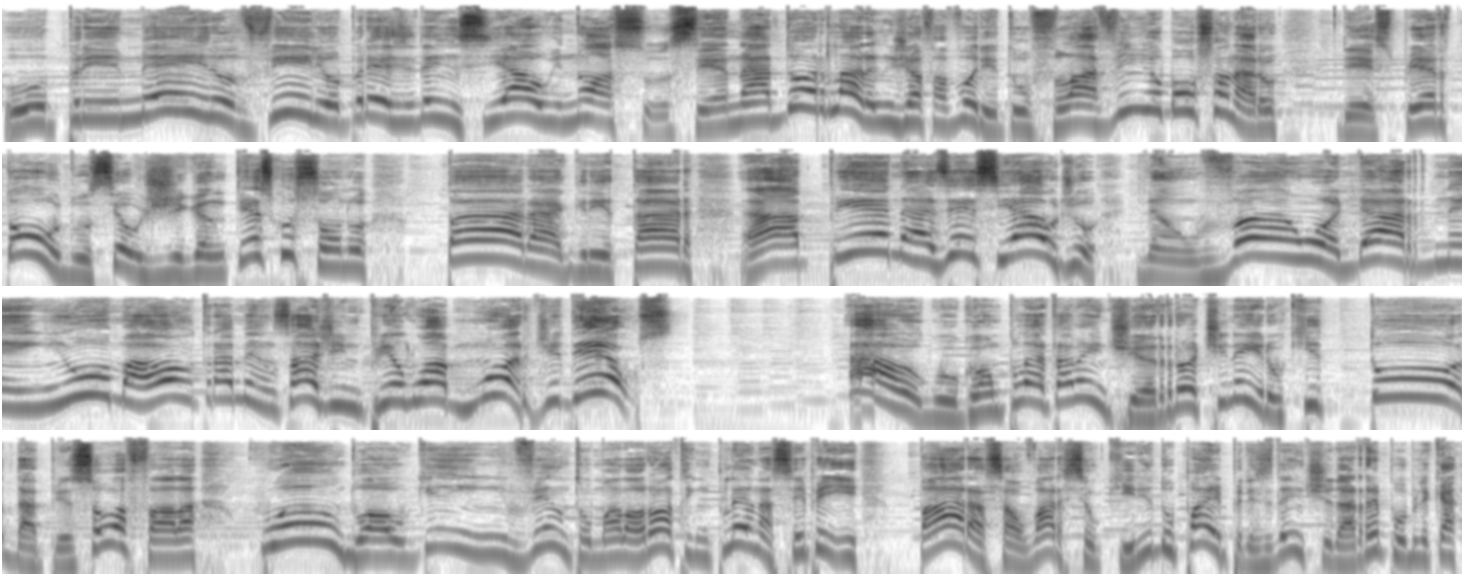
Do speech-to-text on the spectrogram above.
o primeiro filho presidencial e nosso senador laranja favorito, Flavinho Bolsonaro, despertou do seu gigantesco sono para gritar apenas esse áudio. Não vão olhar nenhuma outra mensagem, pelo amor de Deus! Algo completamente rotineiro que toda pessoa fala quando alguém inventa uma lorota em plena CPI para salvar seu querido pai, presidente da República,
